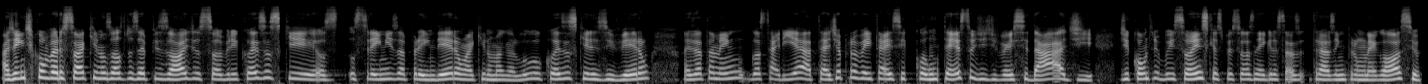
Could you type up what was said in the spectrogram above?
a gente conversou aqui nos outros episódios sobre coisas que os, os trainees aprenderam aqui no Magalu, coisas que eles viveram, mas eu também gostaria até de aproveitar esse contexto de diversidade, de contribuições que as pessoas negras tra trazem para um negócio,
